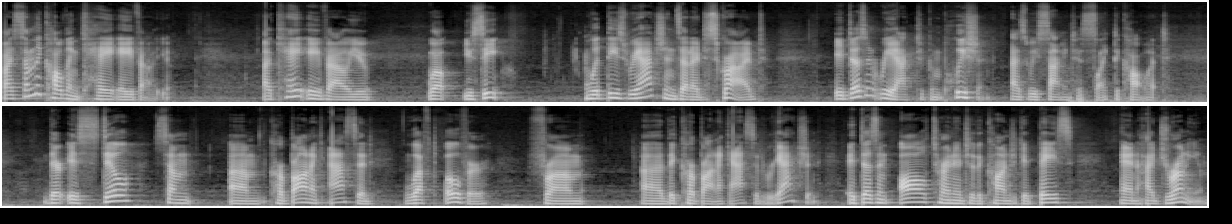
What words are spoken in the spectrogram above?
by something called a Ka value. A Ka value, well, you see, with these reactions that I described, it doesn't react to completion, as we scientists like to call it. There is still some um, carbonic acid left over from uh, the carbonic acid reaction. It doesn't all turn into the conjugate base and hydronium.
